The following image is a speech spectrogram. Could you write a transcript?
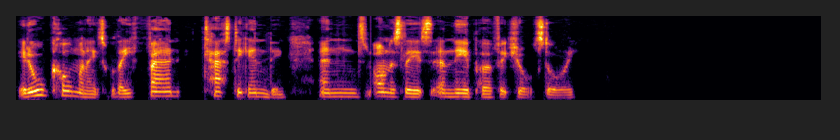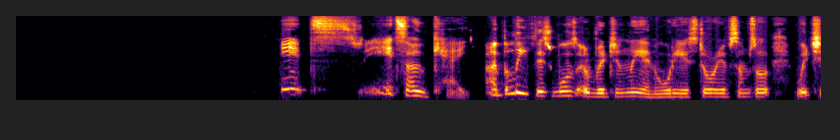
It all culminates with a fantastic ending, and honestly, it's a near perfect short story. It's it's okay. I believe this was originally an audio story of some sort, which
